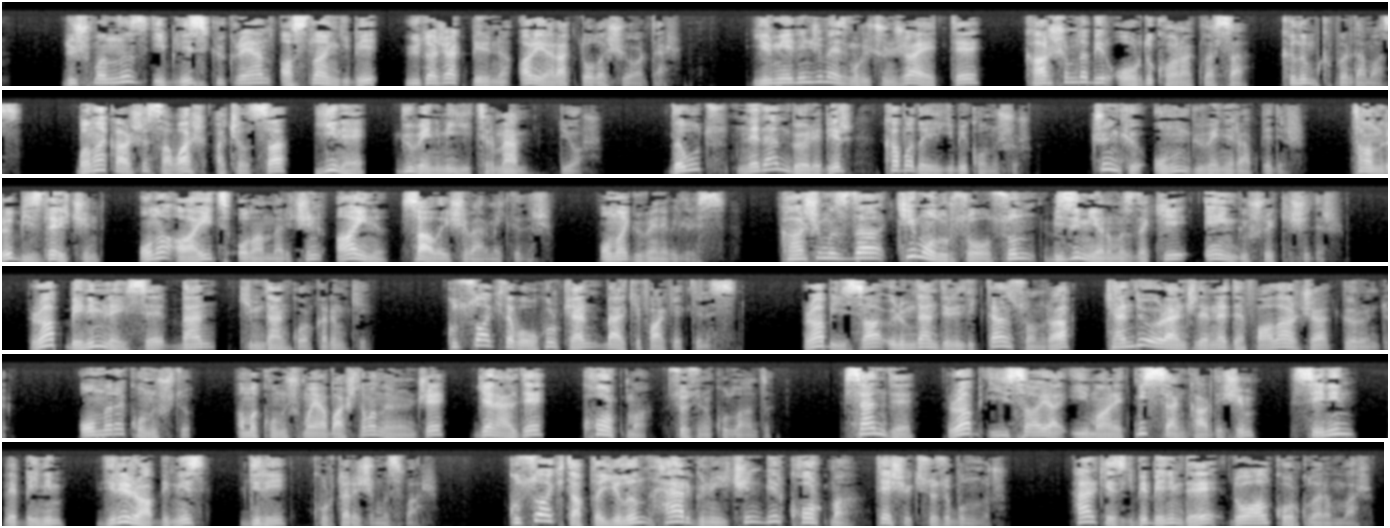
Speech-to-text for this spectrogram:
Düşmanınız iblis kükreyen aslan gibi yutacak birini arayarak dolaşıyor der. 27. mezmur 3. ayette karşımda bir ordu konaklasa kılım kıpırdamaz. Bana karşı savaş açılsa yine güvenimi yitirmem diyor. Davut neden böyle bir kabadayı gibi konuşur? Çünkü onun güveni Rab'dedir. Tanrı bizler için, ona ait olanlar için aynı sağlayışı vermektedir. Ona güvenebiliriz. Karşımızda kim olursa olsun bizim yanımızdaki en güçlü kişidir. Rab benimle ise ben kimden korkarım ki? Kutsal kitabı okurken belki fark ettiniz. Rab İsa ölümden dirildikten sonra kendi öğrencilerine defalarca göründü. Onlara konuştu ama konuşmaya başlamadan önce genelde korkma sözünü kullandı. Sen de Rab İsa'ya iman etmişsen kardeşim, senin ve benim diri Rabbimiz, diri kurtarıcımız var. Kutsal kitapta yılın her günü için bir korkma teşvik sözü bulunur. Herkes gibi benim de doğal korkularım var.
